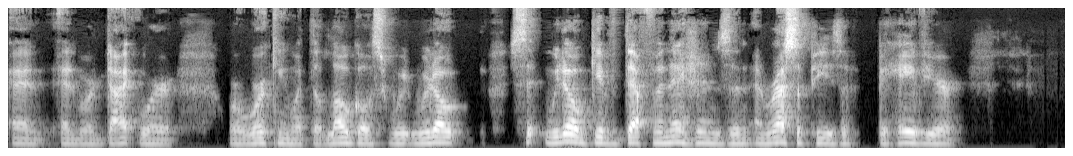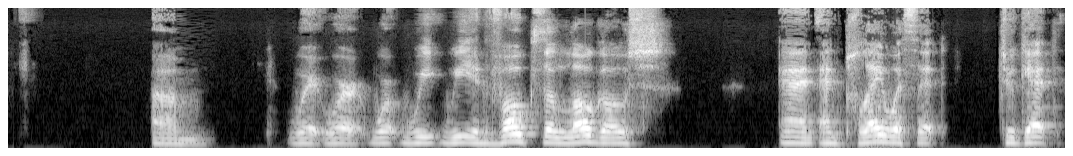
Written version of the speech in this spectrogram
and and we're di- we're we're working with the logos. We we don't we don't give definitions and, and recipes of behavior. Um, we're, we're, we're we we invoke the logos, and and play with it to get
